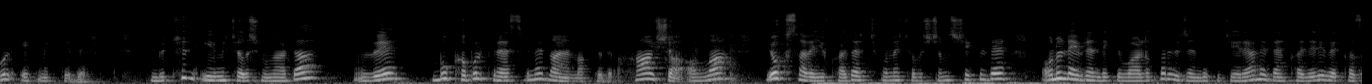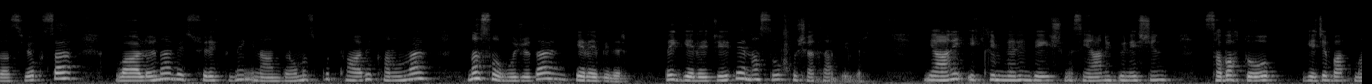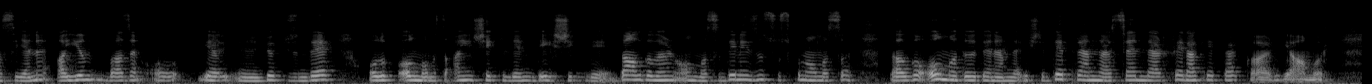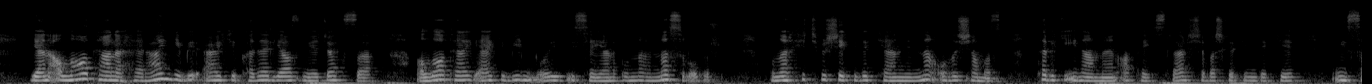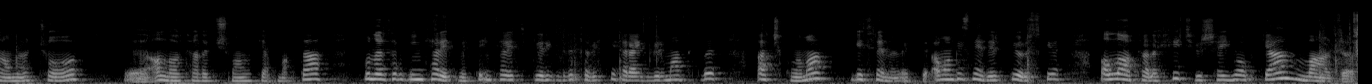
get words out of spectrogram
kabul etmektedir. Bütün ilmi çalışmalarda ve bu kabul prensibine dayanmaktadır. Haşa Allah yoksa ve yukarıda açıklamaya çalıştığımız şekilde onun evrendeki varlıklar üzerindeki cereyan eden kaderi ve kazası yoksa varlığına ve sürekliliğine inandığımız bu tabi kanunlar nasıl vücuda gelebilir ve geleceği de nasıl kuşatabilir? Yani iklimlerin değişmesi yani güneşin sabah doğup gece batması yani ayın bazen o yer e, gökyüzünde olup olmaması, ayın şekillerinin değişikliği, dalgaların olması, denizin suskun olması, dalga olmadığı dönemler, işte depremler, seller, felaketler, kar, yağmur. Yani Allahu Teala herhangi bir erki kader yazmayacaksa, Allahu Teala eğer ki bilmiyor ise yani bunlar nasıl olur? Bunlar hiçbir şekilde kendinden ulaşamaz. Tabii ki inanmayan ateistler, işte başka dindeki insanların çoğu e, Allahu Teala düşmanlık yapmakta. Bunları tabii inkar etmekte. İnkar ettikleri gibi de tabii ki herhangi bir mantıklı açıklama getirememekte. Ama biz nedir? Diyoruz ki Allahu Teala hiçbir şey yokken vardı.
